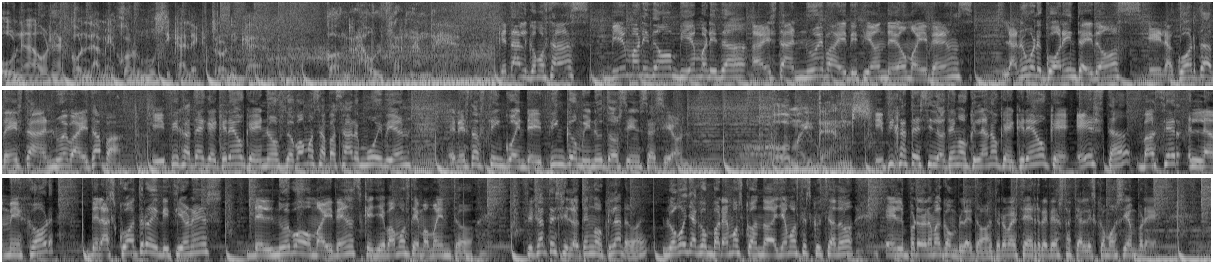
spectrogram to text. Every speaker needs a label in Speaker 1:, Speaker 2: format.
Speaker 1: Una hora con la mejor música electrónica. Con Raúl Fernández.
Speaker 2: ¿Qué tal? ¿Cómo estás? Bienvenido, bienvenida a esta nueva edición de Oh My Dance, la número 42 y la cuarta de esta nueva etapa. Y fíjate que creo que nos lo vamos a pasar muy bien en estos 55 minutos sin sesión.
Speaker 1: Oh My Dance.
Speaker 2: Y fíjate si lo tengo claro que creo que esta va a ser la mejor de las cuatro ediciones del nuevo Oh My Dance que llevamos de momento. Fíjate si lo tengo claro, ¿eh? Luego ya comparamos cuando hayamos escuchado el programa completo a través de redes sociales, como siempre.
